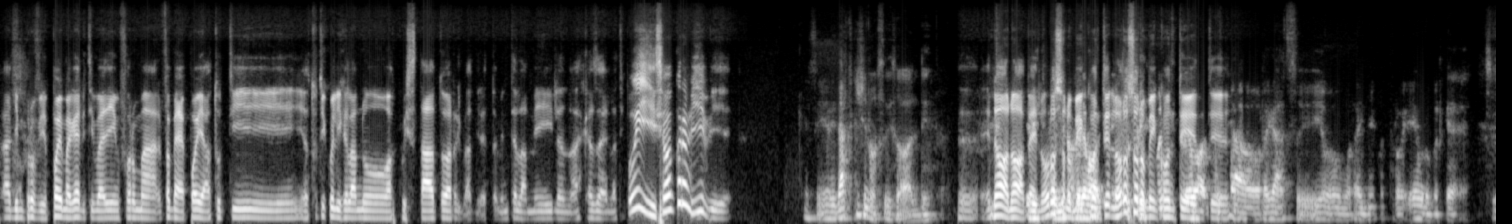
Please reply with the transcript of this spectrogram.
all'improvviso. Poi magari ti vai a informare. Vabbè, poi a tutti, a tutti quelli che l'hanno acquistato arriva direttamente la mail nella casella, tipo, ehi, siamo ancora vivi! Eh sì, ridateci i nostri soldi. Eh, no, no, beh, loro sono ben, conte- loro sono ben contenti. Ciao ragazzi, io vorrei i miei 4 euro perché... Sì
